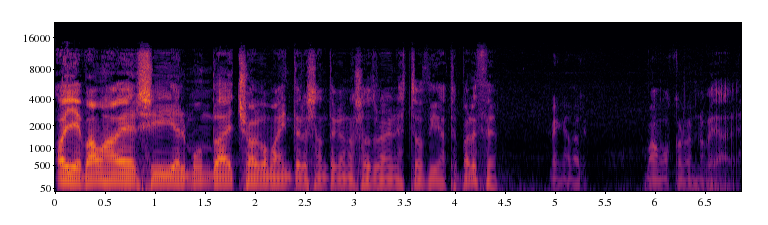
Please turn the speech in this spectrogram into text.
oye, vamos a ver si el mundo ha hecho algo más interesante que nosotros en estos días, ¿te parece? Venga, dale. Vamos con las novedades.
